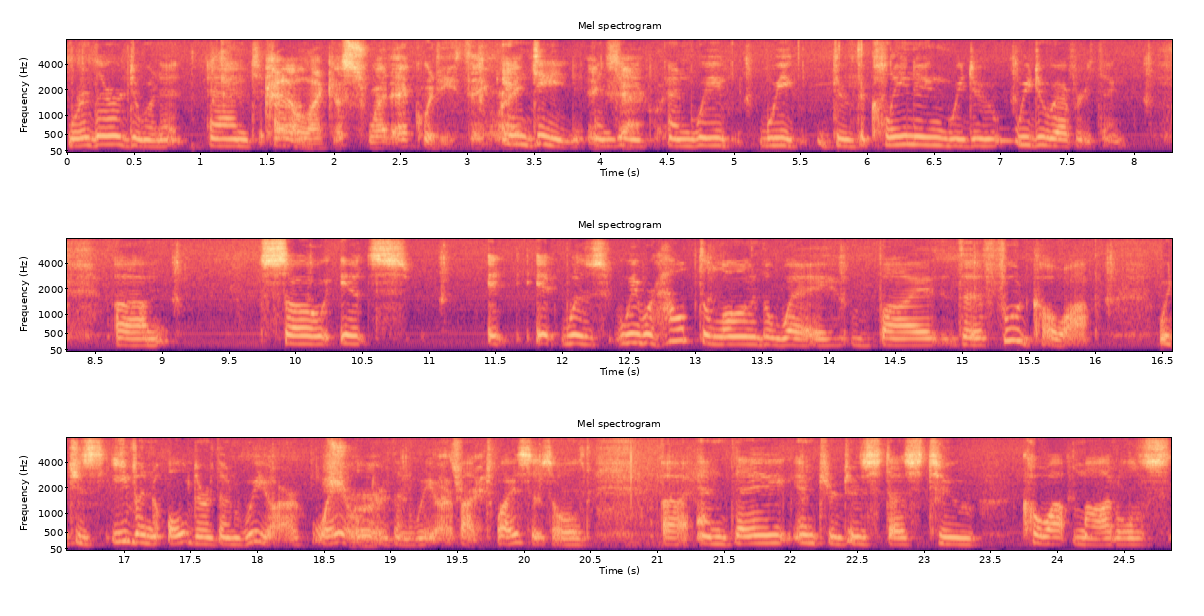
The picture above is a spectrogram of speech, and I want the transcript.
We're there doing it, and kind of um, like a sweat equity thing, right? Indeed, exactly. indeed. And we we do the cleaning. We do we do everything. Um, so it's it, it was we were helped along the way by the food co-op which is even older than we are, way sure. older than we are, That's about right. twice as old. Uh, and they introduced us to co-op models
